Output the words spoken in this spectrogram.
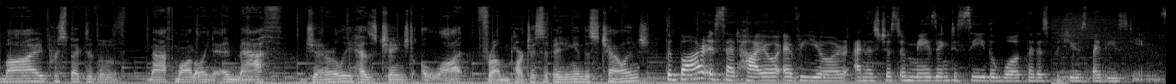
My perspective of math modeling and math generally has changed a lot from participating in this challenge. The bar is set higher every year and it's just amazing to see the work that is produced by these teams.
